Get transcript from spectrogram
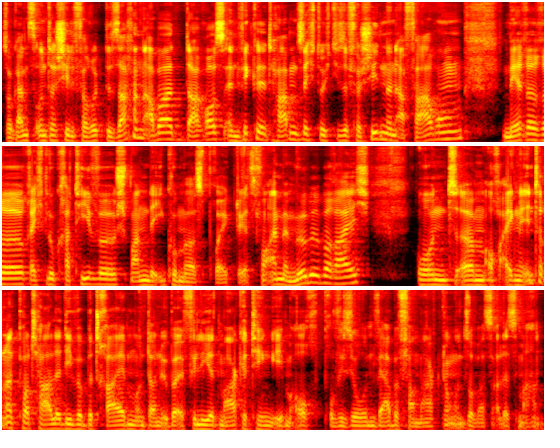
so ganz unterschiedliche verrückte Sachen. Aber daraus entwickelt haben sich durch diese verschiedenen Erfahrungen mehrere recht lukrative, spannende E-Commerce-Projekte. Jetzt vor allem im Möbelbereich und ähm, auch eigene Internetportale, die wir betreiben und dann über Affiliate Marketing eben auch Provisionen, Werbevermarktung und sowas alles machen.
